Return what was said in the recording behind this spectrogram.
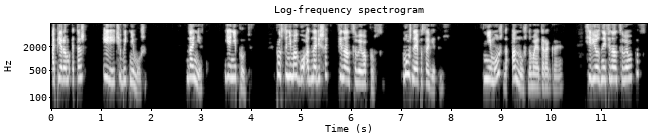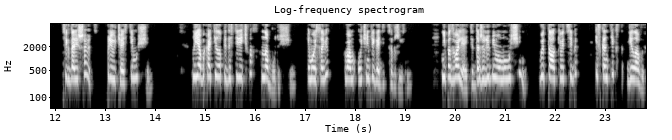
о первом этаже и речи быть не может. Да нет, я не против. Просто не могу одна решать финансовые вопросы. Можно я посоветуюсь? Не можно, а нужно, моя дорогая. Серьезные финансовые вопросы всегда решаются при участии мужчин. Но я бы хотела предостеречь вас на будущее, и мой совет вам очень пригодится в жизни. Не позволяйте даже любимому мужчине выталкивать себя из контекста деловых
